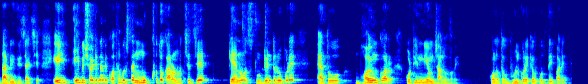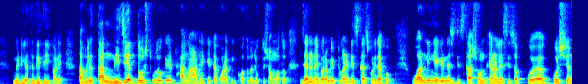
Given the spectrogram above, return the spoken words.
দাবি দিতে চাইছে। এই এই বিষয়টা নিয়ে আমি কথা বলছি, তার মুখ্যত কারণ হচ্ছে যে কেন স্টুডেন্টের উপরে এত ভয়ঙ্কর, কঠিন নিয়ম চালু হবে? কোনো তো ভুল করে কেউ করতেই পারে। মিডিয়াতে দিতেই পারে। তাহলে তার নিজের দোষগুলোকে না ঢেকে এটা করা কি কতটা যুক্তিসম্মত জানে না। এবার আমি একটুখানি ডিসকাস করি, দেখো। Warning against discussion analysis of question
